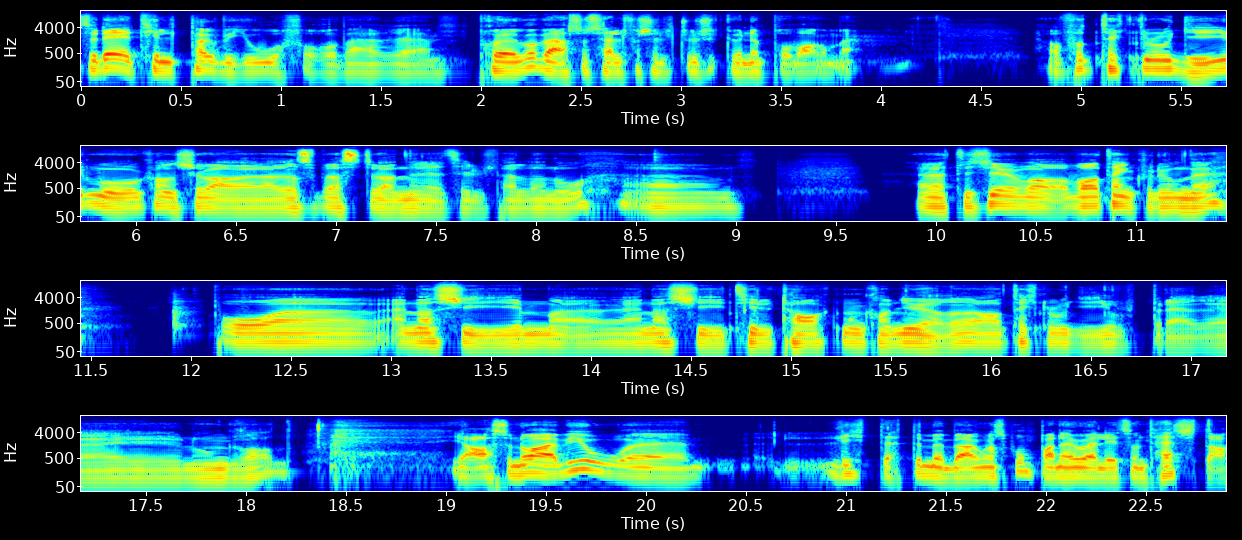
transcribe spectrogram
Så det er tiltak vi gjorde for å være, prøve å være så selvforsynt vi kunne på varme. Ja, for teknologi må kanskje være deres beste venn i det tilfellet nå. Eh, jeg vet ikke, hva, hva tenker du om det? På eh, energi, energitiltak man kan gjøre, har teknologi hjulpet dere i noen grad? Ja, så nå er vi jo eh, litt dette med bergvannspumpene er jo en litt sånn testa.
